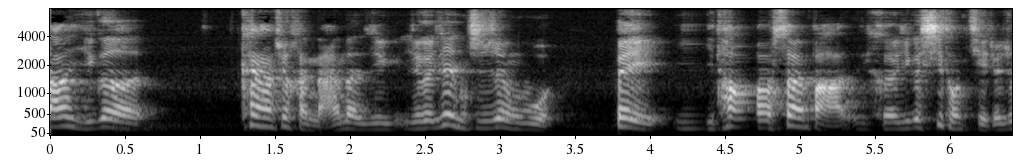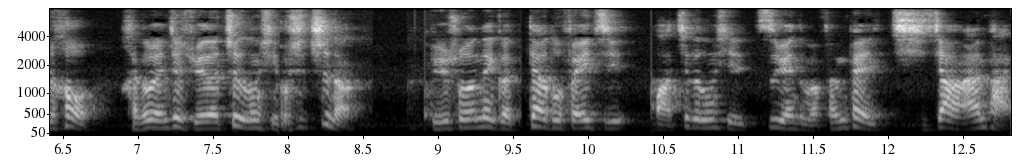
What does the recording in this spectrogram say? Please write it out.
当一个看上去很难的一一个认知任务被一套算法和一个系统解决之后，很多人就觉得这个东西不是智能。比如说那个调度飞机，把这个东西资源怎么分配、起降安排。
